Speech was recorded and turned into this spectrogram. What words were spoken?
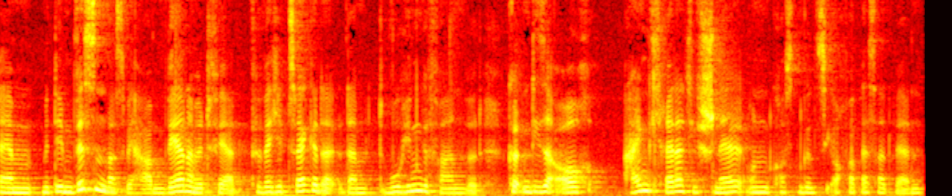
Ähm, mit dem Wissen, was wir haben, wer damit fährt, für welche Zwecke da, damit wohin gefahren wird, könnten diese auch eigentlich relativ schnell und kostengünstig auch verbessert werden.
